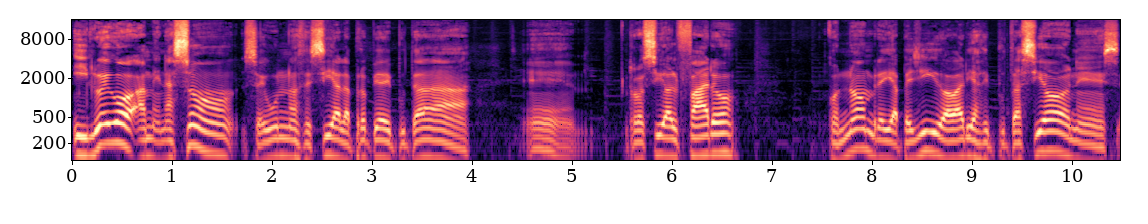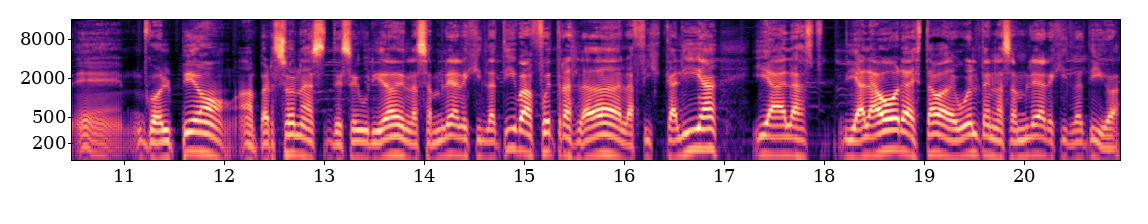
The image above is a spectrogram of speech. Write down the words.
y luego amenazó, según nos decía la propia diputada Rocío Alfaro, con nombre y apellido a varias diputaciones, eh, golpeó a personas de seguridad en la Asamblea Legislativa, fue trasladada a la Fiscalía y a, y a la hora estaba de vuelta en la Asamblea Legislativa.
